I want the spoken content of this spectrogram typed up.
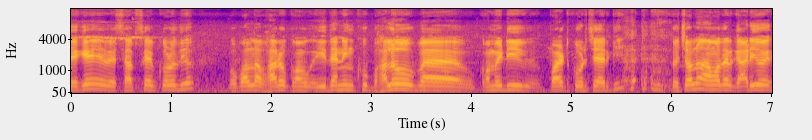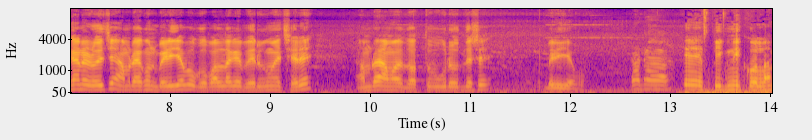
দেখে সাবস্ক্রাইব করে দিও। গোপালদা ভালো ইদানিং খুব ভালো কমেডি পার্ট করছে আর কি। তো চলো আমাদের গাড়িও এখানে রয়েছে। আমরা এখন বেরিয়ে যাব গোপালদাকে বেরগুমে ছেড়ে। আমরা আমাদের দত্তপুকুরের উদ্দেশ্যে বেরিয়ে যাব। পিকনিক করলাম।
